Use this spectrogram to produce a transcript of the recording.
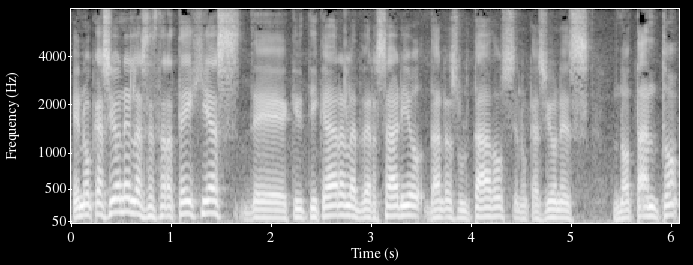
En ocasiones las estrategias de criticar al adversario dan resultados, en ocasiones no tanto.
